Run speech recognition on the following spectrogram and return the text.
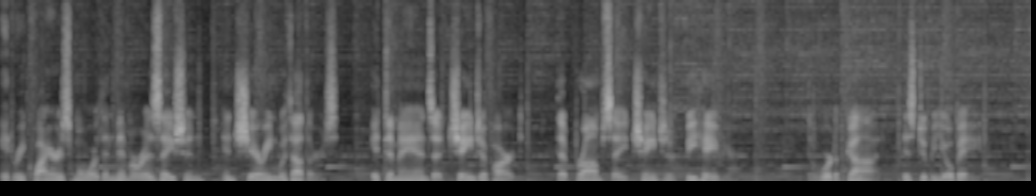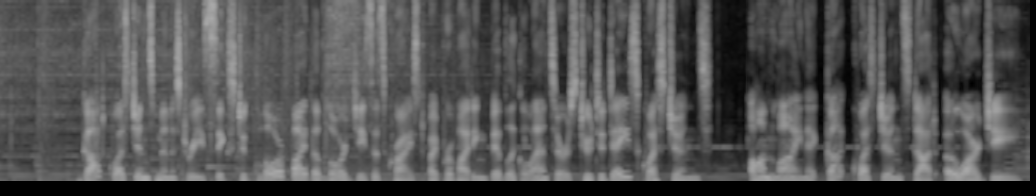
It requires more than memorization and sharing with others. It demands a change of heart that prompts a change of behavior. The Word of God is to be obeyed. Got Questions Ministry seeks to glorify the Lord Jesus Christ by providing biblical answers to today's questions. Online at GotQuestions.org.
